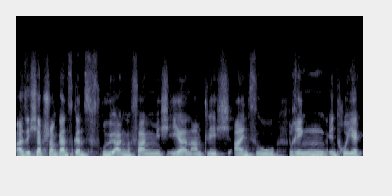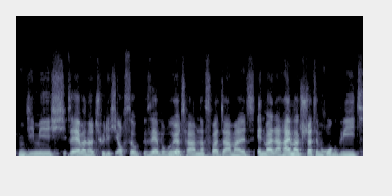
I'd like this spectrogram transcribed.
Also ich habe schon ganz, ganz früh angefangen, mich ehrenamtlich einzubringen in Projekten, die mich selber natürlich auch so sehr berührt haben. Das war damals in meiner Heimatstadt im Ruhrgebiet,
